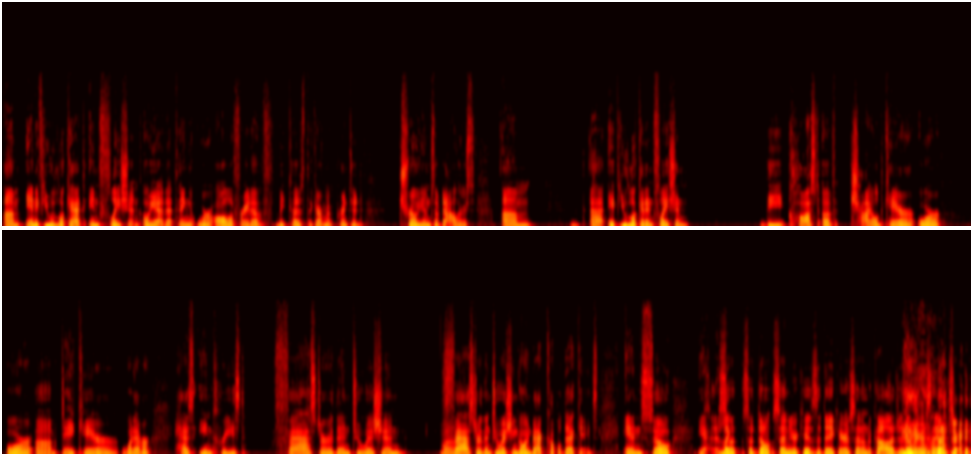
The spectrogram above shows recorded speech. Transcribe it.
Um, and if you look at inflation, oh yeah, that thing we're all afraid of because the government printed trillions of dollars. Um, uh, if you look at inflation, the cost of child care or or um, daycare, whatever, has increased faster than tuition. Faster than tuition going back a couple decades. And so, yeah, like so, so don't send your kids to daycare. Send them to college. Is that what you're saying? That's right.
